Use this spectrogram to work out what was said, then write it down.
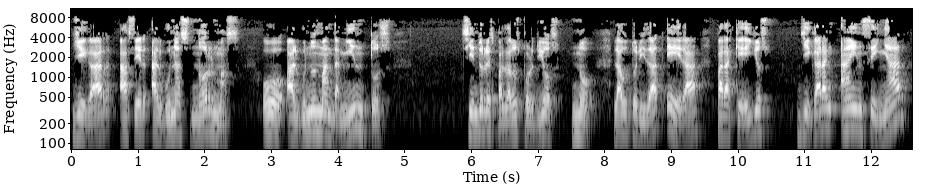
llegar a hacer algunas normas o algunos mandamientos siendo respaldados por Dios. No, la autoridad era para que ellos llegaran a enseñar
